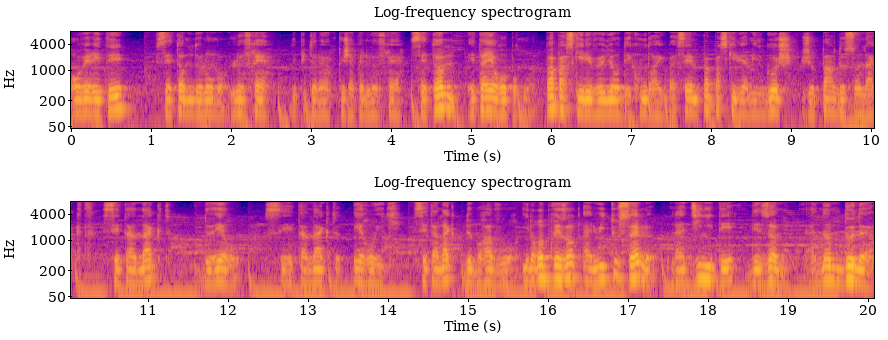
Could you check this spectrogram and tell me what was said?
en vérité, cet homme de l'ombre, le frère, depuis tout à l'heure, que j'appelle le frère, cet homme est un héros pour moi. Pas parce qu'il est venu en découdre avec Bassem, pas parce qu'il lui a mis une gauche, je parle de son acte. C'est un acte de héros. C'est un acte héroïque. C'est un acte de bravoure. Il représente à lui tout seul la dignité des hommes un homme d'honneur,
